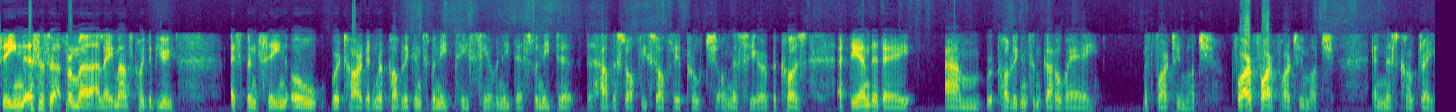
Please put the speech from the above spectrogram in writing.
seen. This is a, from a, a layman's point of view. It's been seen. Oh, we're targeting Republicans. We need peace here. We need this. We need to have the softly, softly approach on this here because at the end of the day, um, Republicans have got away with far too much, far, far, far too much in this country,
